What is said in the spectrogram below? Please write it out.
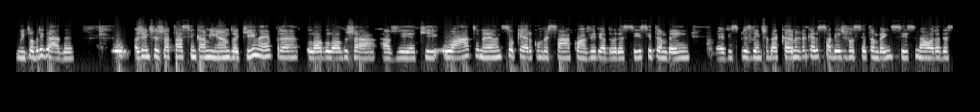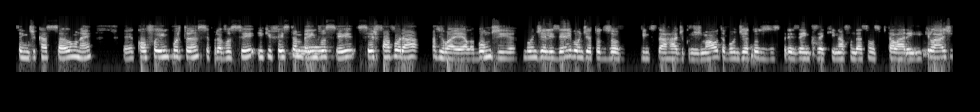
Muito obrigada. A gente já está se encaminhando aqui, né, para logo, logo já haver aqui o ato, né. Antes eu quero conversar com a vereadora Cici, também é, vice-presidente da Câmara. Quero saber de você também, Cici, na hora dessa indicação, né, é, qual foi a importância para você e que fez também você ser favorável a ela. Bom dia. Bom dia, Elisene, bom dia a todos os ouvintes da Rádio Cruz de Malta, bom dia a todos os presentes aqui na Fundação Hospitalar Henrique Lage.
